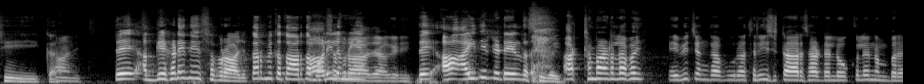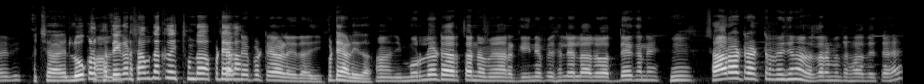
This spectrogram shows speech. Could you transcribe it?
ਠੀਕ ਆ। ਹਾਂ ਜੀ ਤੇ ਅੱਗੇ ਖੜੇ ਨੇ ਸਵਰਾਜ ਧਰਮੇ ਕਤਾਰ ਤਾਂ ਬਾਲੀ ਲੰਮੀ ਸਵਰਾਜ ਆ ਗਈ। ਤੇ ਆ ਆਈ ਦੀ ਡਿਟੇਲ ਦੱਸੀ ਬਾਈ। 8 ਮਾਡਲ ਆ ਬਾਈ ਇਹ ਵੀ ਚੰਗਾ ਪੂਰਾ 3 ਸਟਾਰ ਸਾਡੇ ਲੋਕਲ ਨੰਬਰ ਹੈ ਵੀ। ਅੱਛਾ ਲੋਕਲ ਫਤਿਹਗੜ੍ਹ ਸਾਹਿਬ ਦਾ ਕਿ ਇੱਥੋਂ ਦਾ ਪਟਿਆਲਾ? ਸਾਡੇ ਪਟਿਆਲੇ ਦਾ ਜੀ। ਪਟਿਆਲੇ ਦਾ। ਹਾਂ ਜੀ ਮੁਰਲੇ ਟਾਇਰ ਤਾਂ ਨਵੇਂ ਅਰਗੀ ਨੇ ਪਿਛਲੇ ਲਾ ਲਓ ਅੱਧੇ ਕਨੇ ਹੂੰ। ਸਾਰਾ ਟਰੈਕਟਰ ਧਰ ਮੈਂ ਦਿਖਾ ਦਿੱਤਾ ਹੈ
